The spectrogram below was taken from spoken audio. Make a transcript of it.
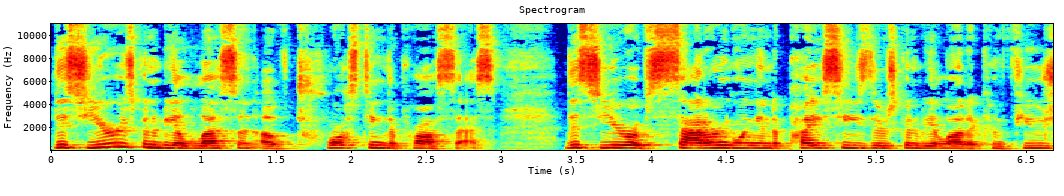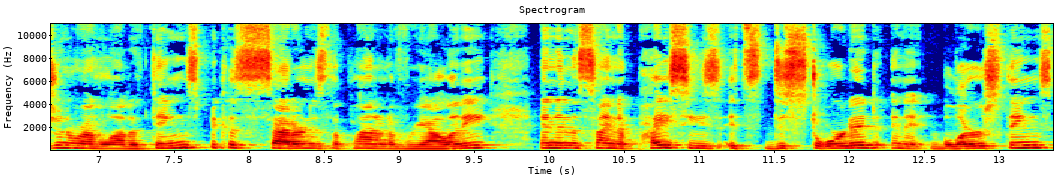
This year is going to be a lesson of trusting the process this year of Saturn going into Pisces, there's going to be a lot of confusion around a lot of things because Saturn is the planet of reality. And in the sign of Pisces, it's distorted and it blurs things.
